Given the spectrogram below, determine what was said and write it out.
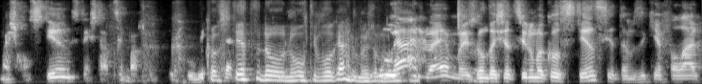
mais consistente, tem estado sempre à frente Consistente no, no, último lugar, mas no lugar, não é? Mas não deixa de ser uma consistência. Estamos aqui a falar,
